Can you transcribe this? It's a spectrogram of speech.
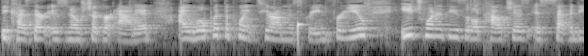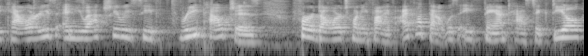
because there is no sugar added. I will put the points here on the screen for you. Each one of these little pouches is 70 calories and you actually receive three pouches for $1.25. I thought that was a fantastic deal.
